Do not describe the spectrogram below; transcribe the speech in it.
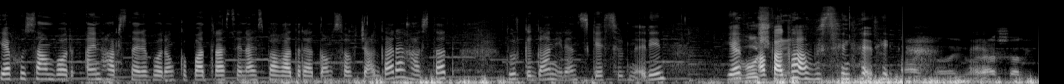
Եվ հուսամ, որ այն հարցները, որոնք կպատրաստեն այս բաղադրատոմսով ճագարը, հաստատ դուր կգան իրենց կեսուրներին եւ ապագա ամուսիններին։ Այո, այո, հրաշալի։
